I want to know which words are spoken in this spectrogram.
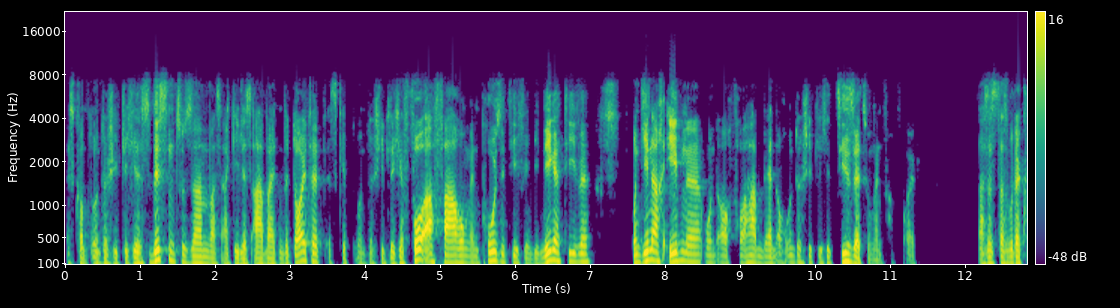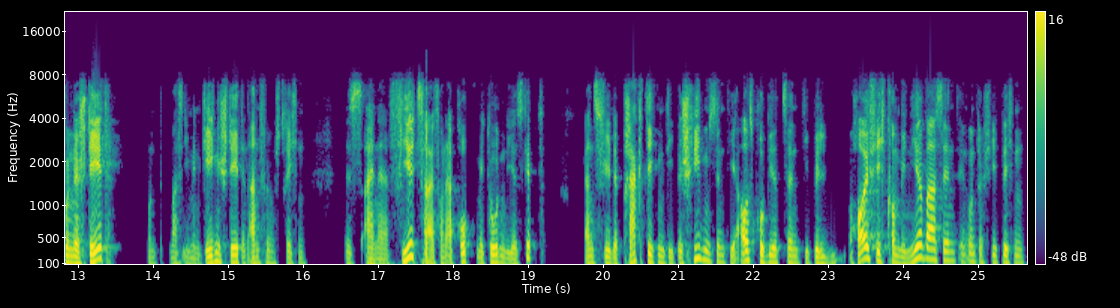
Es kommt unterschiedliches Wissen zusammen, was agiles Arbeiten bedeutet. Es gibt unterschiedliche Vorerfahrungen, positive wie negative. Und je nach Ebene und auch Vorhaben werden auch unterschiedliche Zielsetzungen verfolgt. Das ist das, wo der Kunde steht und was ihm entgegensteht, in Anführungsstrichen, ist eine Vielzahl von erprobten Methoden, die es gibt ganz viele Praktiken, die beschrieben sind, die ausprobiert sind, die häufig kombinierbar sind in unterschiedlichen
